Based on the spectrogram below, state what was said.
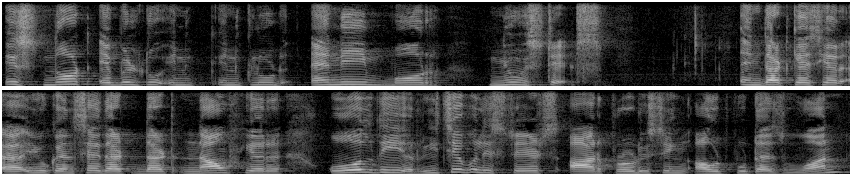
is not able to in, include any more new states. In that case here uh, you can say that that now here all the reachable states are producing output as 1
